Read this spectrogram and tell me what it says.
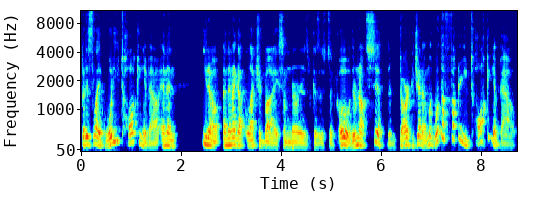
But it's like, what are you talking about? And then, you know, and then I got lectured by some nerds because it's like, oh, they're not Sith, they're Dark Jedi. I'm like, what the fuck are you talking about?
